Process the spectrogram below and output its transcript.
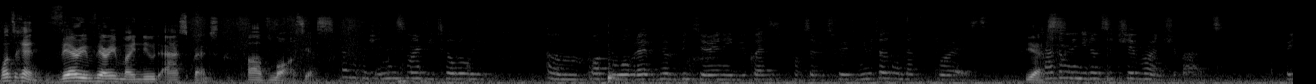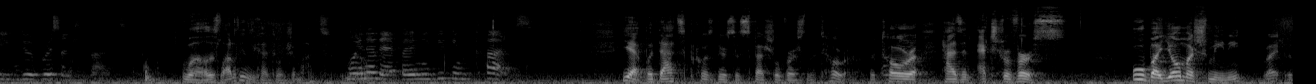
Once again, very very minute aspects of laws. Yes. I have a question, this might be totally um, off the wall, but I've never been to any of your classes subject experience. When you were talking about the bris, Yes. how come then you don't sit shiva on Shabbat, but you can do a bris on Shabbat? Well, there's a lot of things you can't do on Shabbat. Well, I know that, but I mean, if you can cut, Yeah, but that's because there's a special verse in the Torah. The Torah has an extra verse. Uba Yom Hashmini, right? The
